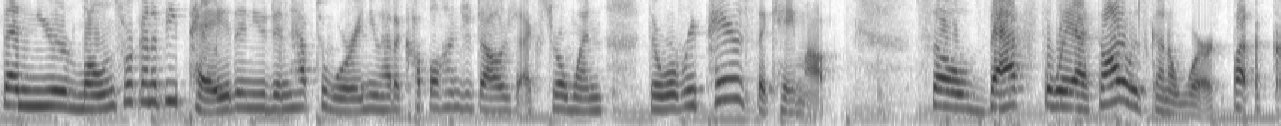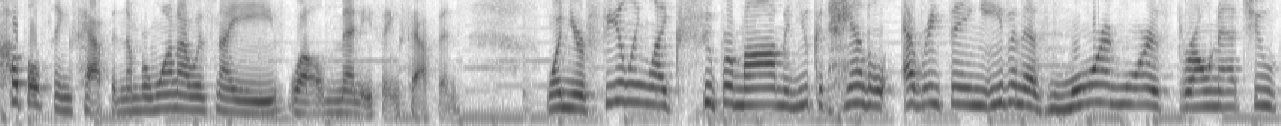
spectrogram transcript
then your loans were going to be paid and you didn't have to worry and you had a couple hundred dollars extra when there were repairs that came up. So that's the way I thought it was going to work but a couple things happened. Number one I was naive. Well many things happened when you're feeling like supermom and you can handle everything even as more and more is thrown at you,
